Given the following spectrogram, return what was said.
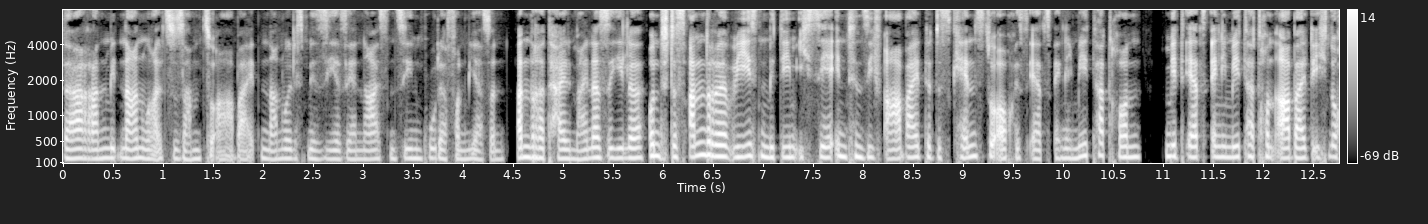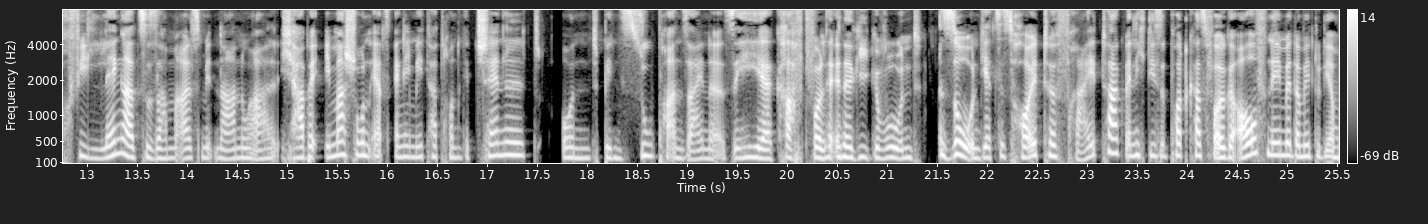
daran mit Nanual zusammenzuarbeiten. Nanual ist mir sehr, sehr nah, ist ein Seelenbruder von mir, also ein anderer Teil meiner Seele. Und das andere Wesen, mit dem ich sehr intensiv arbeite, das kennst du auch, ist Erzengel Metatron. Mit Erzengel Metatron arbeite ich noch viel länger zusammen als mit Nanual. Ich habe immer schon Erzengel Metatron gechannelt und bin super an seine sehr kraftvolle Energie gewohnt. So, und jetzt ist heute Freitag, wenn ich diese Podcast-Folge aufnehme, damit du die am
